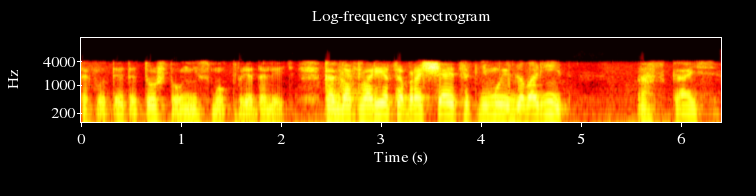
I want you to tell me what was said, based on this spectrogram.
Так вот это то, что он не смог преодолеть. Когда Творец обращается к нему и говорит, раскайся.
